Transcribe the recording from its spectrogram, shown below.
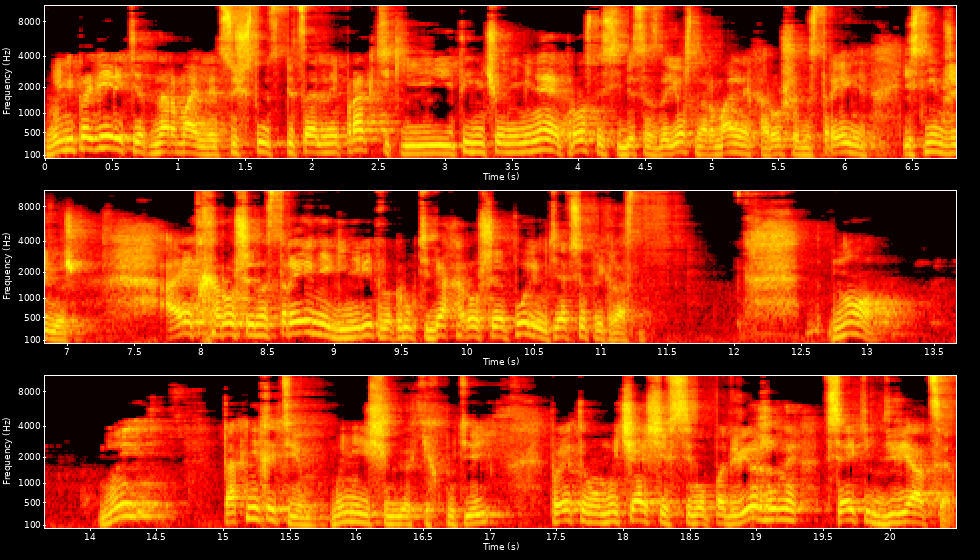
Вы не поверите, это нормально. Это существуют специальные практики, и ты ничего не меняя, просто себе создаешь нормальное, хорошее настроение и с ним живешь. А это хорошее настроение генерит вокруг тебя хорошее поле, у тебя все прекрасно. Но мы так не хотим, мы не ищем легких путей, поэтому мы чаще всего подвержены всяким девиациям.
